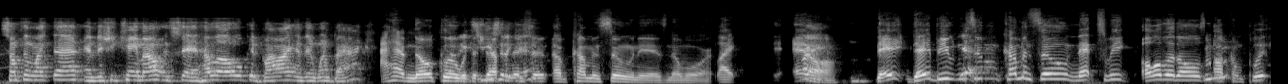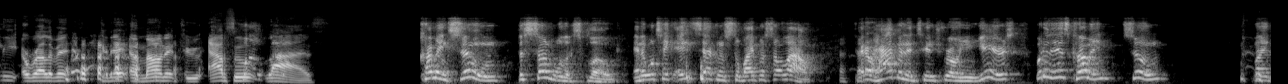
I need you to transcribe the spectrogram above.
something like that, and then she came out and said hello, goodbye, and then went back. I have no clue what the to use it again? definition of coming soon is no more. Like at Right. all. They debuting Yeah. soon, coming soon, next week. All of those are Mhm. completely irrelevant. they amounted to absolute lies. Coming soon, the sun will explode, and it will take eight seconds to wipe us all out. That'll happen in ten trillion years, but it is coming soon. Like,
